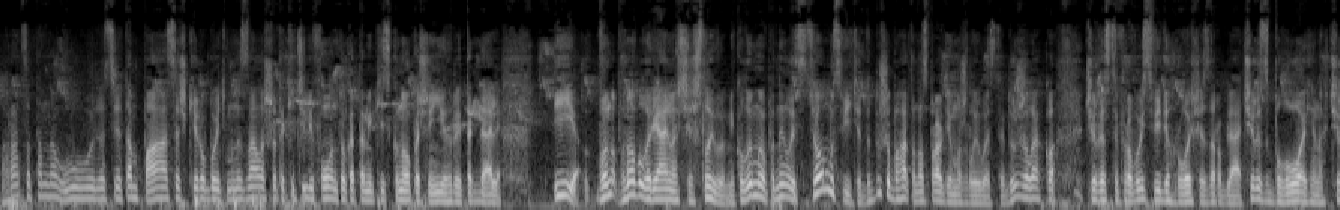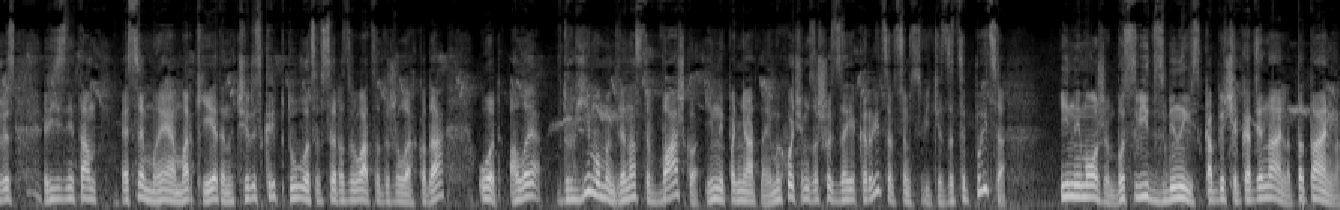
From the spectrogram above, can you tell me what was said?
Гратися там на вулиці, там пасочки робити. Ми не знали, що таке телефон, тільки там якісь кнопочні ігри і так далі. І воно воно було реально щасливим. І коли ми опинились в цьому світі, де дуже багато насправді можливостей, дуже легко через цифровий світ гроші заробляти, через блогінг, через різні там SMM, маркетинг, через крипту, це все розвиватися дуже легко. Да? От, але в другий момент для нас це важко і непонятно. І ми хочемо за щось заякоритися в цьому світі, зацепитися. І не можемо, бо світ змінився кардинально, тотально.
